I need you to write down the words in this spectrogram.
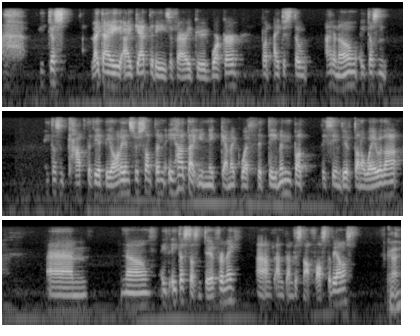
Just like I, I get that he's a very good worker, but I just don't. I don't know. He doesn't he doesn't captivate the audience or something. He had that unique gimmick with the demon, but they seem to have done away with that. Um, no, he, he just doesn't do it for me. I'm, I'm, just not fussed to be honest. Okay,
